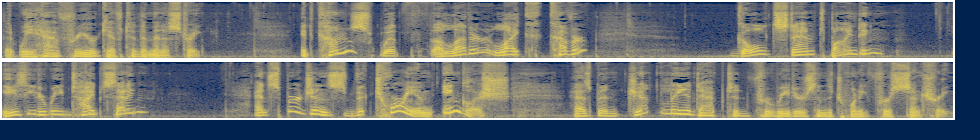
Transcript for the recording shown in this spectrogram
that we have for your gift to the ministry. It comes with a leather like cover, gold stamped binding, easy to read typesetting, and Spurgeon's Victorian English has been gently adapted for readers in the 21st century.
